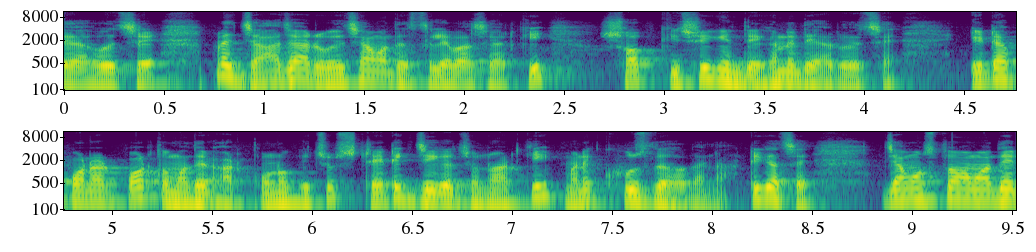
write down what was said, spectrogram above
দেওয়া হয়েছে। মানে যা যা রয়েছে আমাদের সিলেবাসে আর কি, সব কিছুই কিন্তু এখানে দেওয়া রয়েছে। এটা পড়ার পর তোমাদের আর কোনো কিছু স্ট্যাটিক জিগের জন্য আর কি মানে খুঁজতে হবে না, ঠিক আছে? যেমন তো আমাদের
